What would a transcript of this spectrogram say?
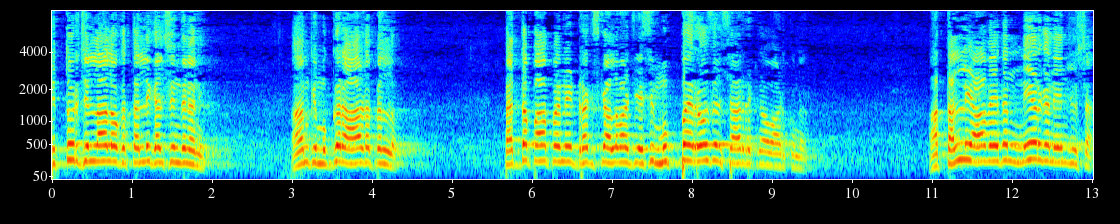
చిత్తూరు జిల్లాలో ఒక తల్లి కలిసిందినని. ఆమెకి ముగ్గురు ఆడపిల్లలు. పెద్ద పాపని డ్రగ్స్కి అలవాటు చేసి ముప్పై రోజులు శారీరకంగా వాడుకున్నారు. ఆ తల్లి ఆవేదన నేరుగా నేను చూసా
